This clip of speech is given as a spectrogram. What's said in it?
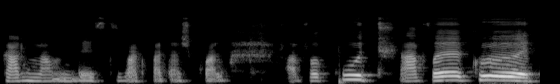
ca lumea un desc să fac fata școală. A făcut, a făcut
